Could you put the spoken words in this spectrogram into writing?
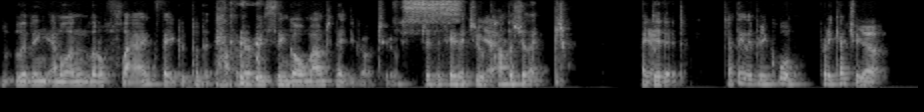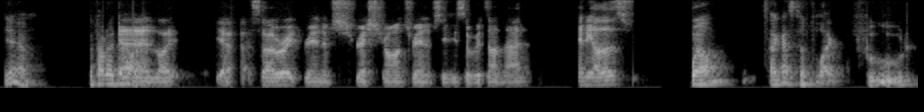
living MLM little flags that you could put at the top of every single mountain that you go to, just to say that you Yeah. accomplished it. Like, I Yeah. did it. I think they're pretty cool, pretty catchy. yeah. Yeah, without a doubt. And like, yeah. So I wrote random restaurants, random cities. So we've done that. Any others? Well, I got stuff like food.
